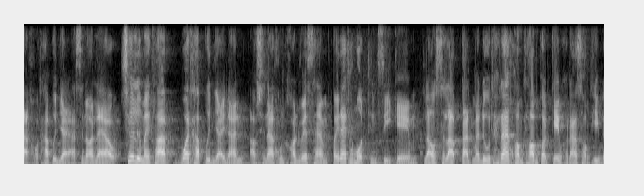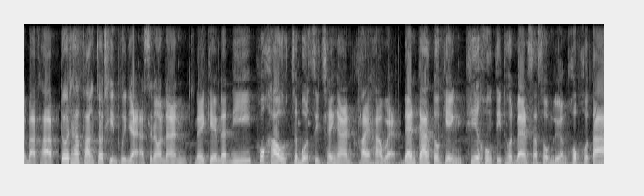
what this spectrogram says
ลังของทัพปืนใหญ่อาร์เซนอลแล้ว เชื่อหรือไม่ครับ ว่าทัพปืนใหญ่นั้นเอาชนะขุนคอนเวสแฮมไปได้ทั้งหมดถึง 4 เกม เราสลับตัดมาดูทางด้านความพร้อมก่อนเกมของทั้งสองทีมกันบ้างครับ โดยทางฝั่งเจ้าถิ่นปืนใหญ่อาร์เซนอลนั้น ในเกมนัดนี้ พวกเขาจะบทสิทธิ์ใช้งานคลายฮาวเวิร์ดแดนกลางตัวเก่งที่ยังคงติดโทษแบนสะสมเหลืองครบโคตา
